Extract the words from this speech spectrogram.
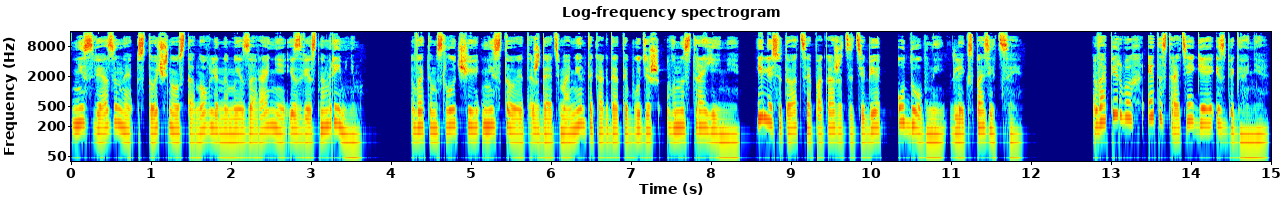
не связаны с точно установленным и заранее известным временем. В этом случае не стоит ждать момента, когда ты будешь в настроении или ситуация покажется тебе удобной для экспозиции. Во-первых, это стратегия избегания.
